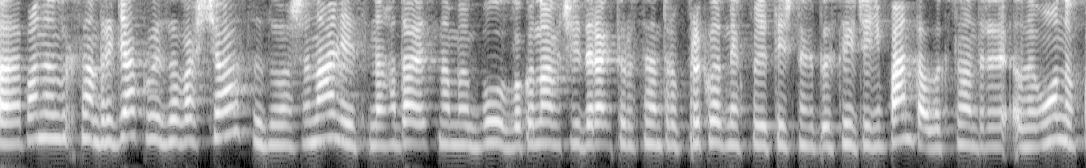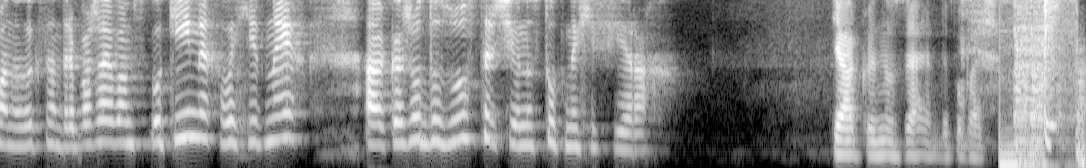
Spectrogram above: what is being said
Е, Пане Олександре, дякую за ваш час за ваш аналіз. Нагадаю, з нами був виконавчий директор центру прикладних політичних досліджень Пента Олександр Леонов. Пане Олександре, бажаю вам спокійних вихідних. Е, Кажу до зустрічі в наступних ефірах. Дякую навзаєм. До побачення.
